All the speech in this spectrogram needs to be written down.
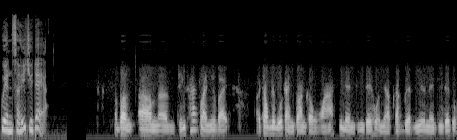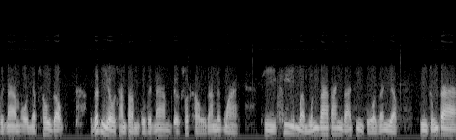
quyền sở hữu trí tuệ ạ? Vâng, chính xác là như vậy. Ở trong cái bối cảnh toàn cầu hóa khi nền kinh tế hội nhập, đặc biệt như nền kinh tế của Việt Nam hội nhập sâu rộng, rất nhiều sản phẩm của Việt Nam được xuất khẩu ra nước ngoài. Thì khi mà muốn gia tăng giá trị của doanh nghiệp, thì chúng ta,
